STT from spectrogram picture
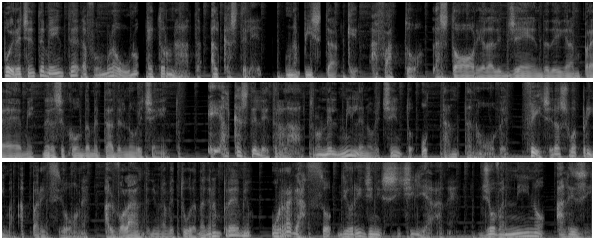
Poi recentemente la Formula 1 è tornata al Castelletto una pista che ha fatto la storia, la leggenda dei Gran Premi nella seconda metà del Novecento. E al Castellet, tra l'altro, nel 1989 fece la sua prima apparizione al volante di una vettura da Gran Premio un ragazzo di origini siciliane, Giovannino Alesi.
